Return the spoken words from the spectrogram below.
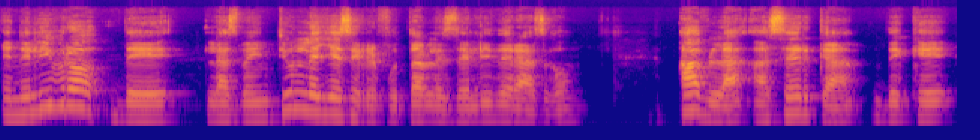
el libro de Las 21 leyes irrefutables del liderazgo, habla acerca de que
